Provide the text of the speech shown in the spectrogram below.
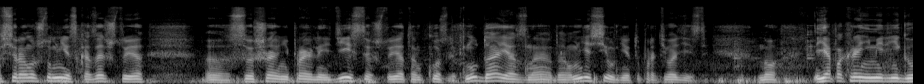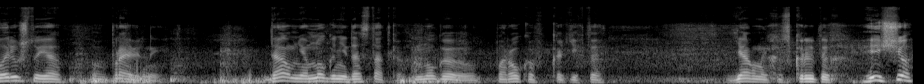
все равно, что мне сказать, что я совершаю неправильные действия, что я там козлик. Ну да, я знаю, да, у меня сил нету противодействия. Но я, по крайней мере, не говорю, что я э, правильный. Да, у меня много недостатков, много пороков каких-то явных скрытых. И еще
